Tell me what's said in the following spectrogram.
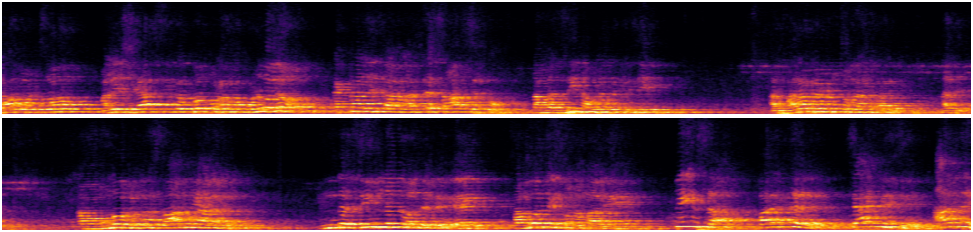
லாவோட்ஸோ மலேசியா சிங்கப்பூர் உலகம் முழுவதும் டெக்னாலஜி அந்த சார்ஸ் இருக்கும் நம்ம சீன் அவ்வளவு இருக்கு சீன் அது மரபணுன்னு சொல்றாங்க பாருங்க. அது. நம்ம முன்னோர்கள் தான் சாதனையாளர்கள். இந்த சீன்ல இருந்து வந்துட்டு சமூகத்தை சொன்ன மாதிரி பீஸா பர்கர் சாண்ட்விச் அது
